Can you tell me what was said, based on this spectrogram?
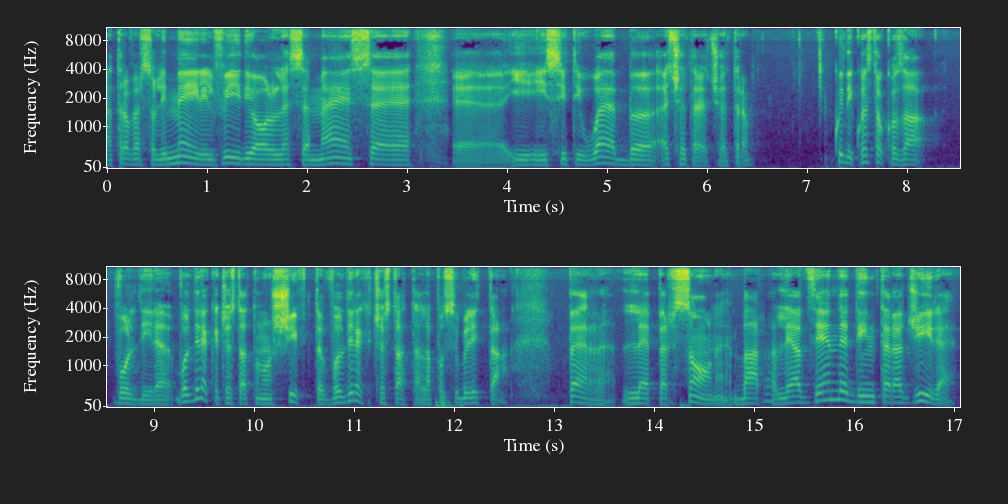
Attraverso l'email, il video, l'SMS, eh, i siti web, eccetera, eccetera. Quindi questo cosa vuol dire? Vuol dire che c'è stato uno shift, vuol dire che c'è stata la possibilità per le persone, barra le aziende di interagire,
